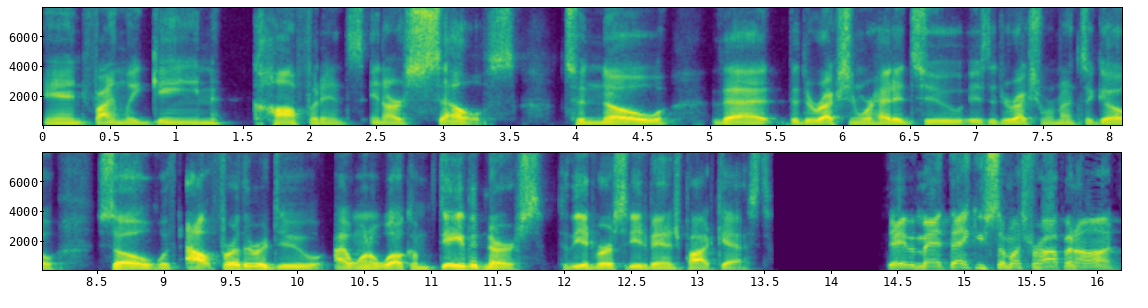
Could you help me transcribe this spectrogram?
and finally gain confidence in ourselves to know that the direction we're headed to is the direction we're meant to go. So, without further ado, I want to welcome David Nurse to the Adversity Advantage podcast. David, man, thank you so much for hopping on.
